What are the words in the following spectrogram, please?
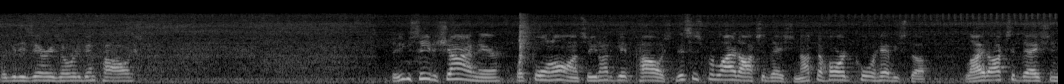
Look at these areas already been polished. So you can see the shine there, what's going on, so you don't have to get polished. This is for light oxidation, not the hardcore heavy stuff. Light oxidation.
